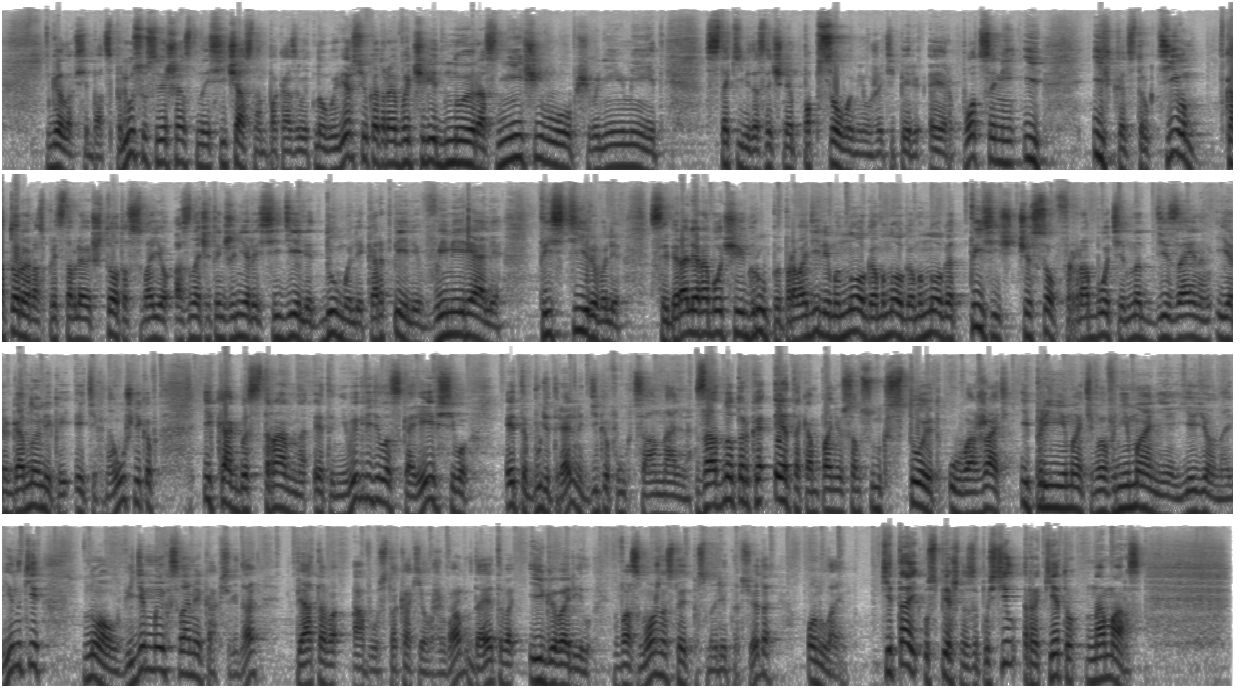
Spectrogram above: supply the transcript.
Galaxy Buds Plus усовершенствованный. Сейчас нам показывают новую версию, которая в очередной раз ничего общего не имеет с такими достаточно попсовыми уже теперь AirPods и их конструктивом, в который раз представляют что-то свое, а значит инженеры сидели, думали, корпели, вымеряли, тестировали, собирали рабочие группы, проводили много-много-много тысяч часов в работе над дизайном и эргономикой этих наушников. И как бы странно это ни выглядело, скорее всего, это будет реально дико функционально. Заодно только эта компанию Samsung стоит уважать и принимать во внимание ее новинки. Ну а увидим мы их с вами, как всегда, 5 августа, как я уже вам до этого и говорил. Возможно, стоит посмотреть на все это онлайн. Китай успешно запустил ракету на Марс.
